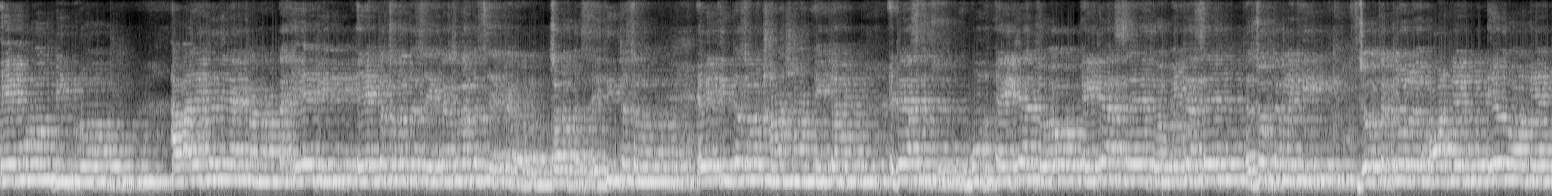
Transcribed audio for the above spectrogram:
এ প্রো, বি আবার এটা দিয়ে আঁকলাম একটা এ, বি। এ একটা চলে গেছে একটা চলে গেছে একটা চলে গেছে এই তিনটা চলো এই তিনটা চলো সমান সমান এইটা এটা আছে এইটা যোগ, এইটা আছে, যোগ, এইটা আছে। যোগ থাকলে কি? যোগ থাকলে হলো অর গেট এ হলো অর গেট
